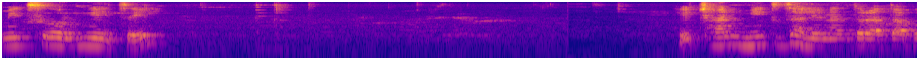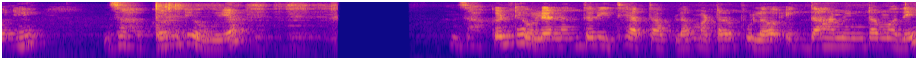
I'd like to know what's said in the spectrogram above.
मिक्स करून घ्यायचं. आहे हे छान मिक्स झाल्यानंतर आता आपण हे झाकण ठेवूया. झाकण ठेवल्यानंतर इथे आता आपला मटार पुलाव एक दहा मिनिटामध्ये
